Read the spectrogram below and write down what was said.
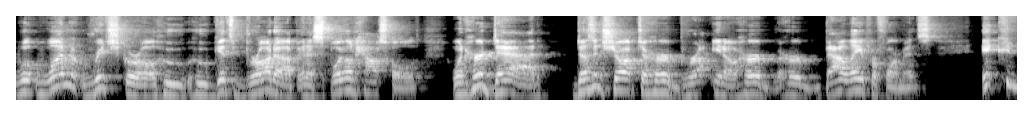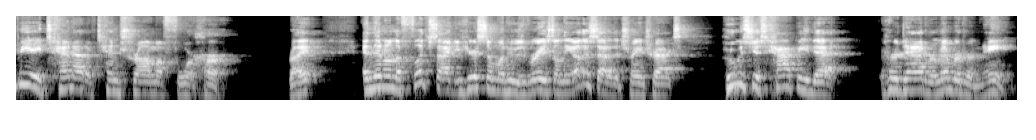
what one rich girl who who gets brought up in a spoiled household when her dad doesn't show up to her you know her her ballet performance it could be a 10 out of 10 trauma for her right? And then on the flip side you hear someone who's raised on the other side of the train tracks who was just happy that her dad remembered her name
